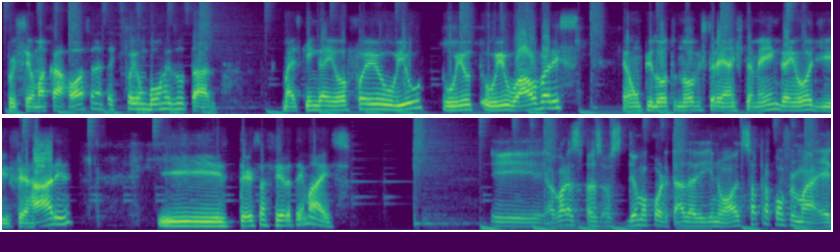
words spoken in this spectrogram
por ser uma carroça, né? Até que foi um bom resultado. Mas quem ganhou foi o Will, o Will, o Will Álvares, é um piloto novo estreante também, ganhou de Ferrari. E terça-feira tem mais. E agora deu uma cortada ali no áudio só para confirmar. É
